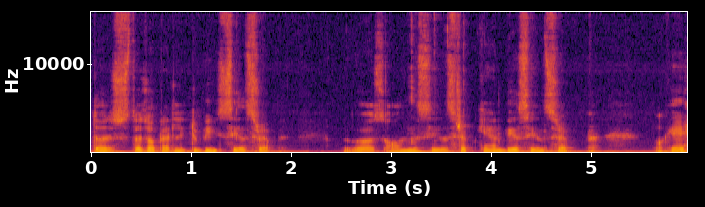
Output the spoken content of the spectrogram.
does the job title need to be? Sales rep. Because only a sales rep can be a sales rep. Okay?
